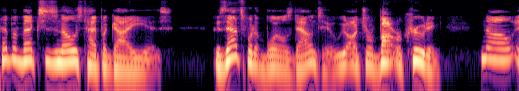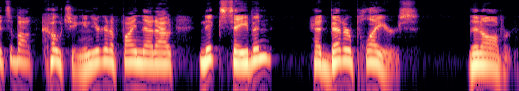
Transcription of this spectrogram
type of X's and O's type of guy he is, because that's what it boils down to. Oh, it's about recruiting. No, it's about coaching, and you're going to find that out. Nick Saban had better players than Auburn.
